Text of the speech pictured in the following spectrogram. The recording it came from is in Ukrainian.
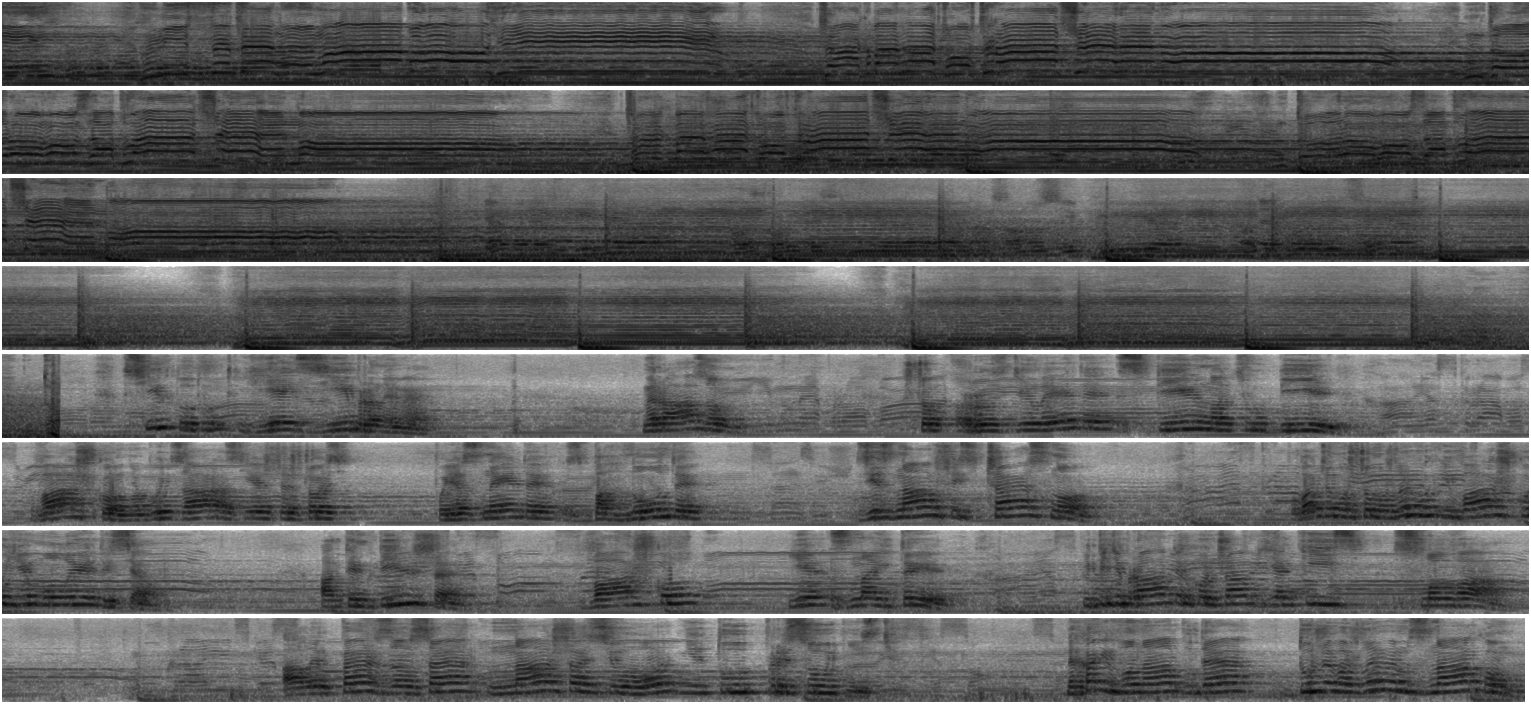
місце, де нема боїв, так багато втрачено, дорого заплачено, так багато втрачено, дорого заплачено. Всі, хто тут є зібраними. Ми разом, щоб розділити спільно цю біль. Важко, мабуть, зараз є ще щось пояснити, збагнути, зізнавшись чесно, побачимо, що можливо і важко є молитися. а тим більше важко є знайти і підібрати хоча б якісь слова. Але перш за все, наша сьогодні тут присутність. Нехай вона буде дуже важливим знаком,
